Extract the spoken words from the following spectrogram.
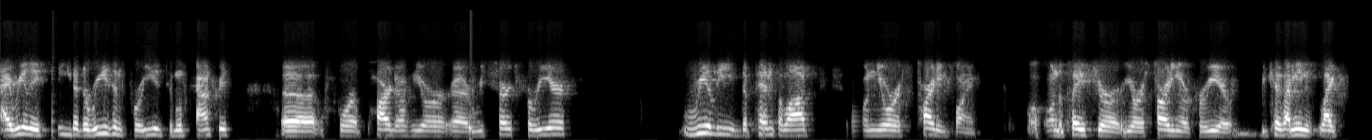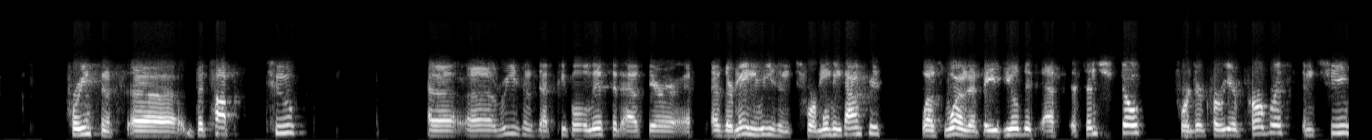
I really see that the reason for you to move countries uh, for a part of your uh, research career really depends a lot on your starting point, on the place you're you're starting your career. Because I mean, like for instance, uh, the top two uh, uh, reasons that people listed as their as their main reasons for moving countries was one that they viewed it as essential for their career progress, and two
